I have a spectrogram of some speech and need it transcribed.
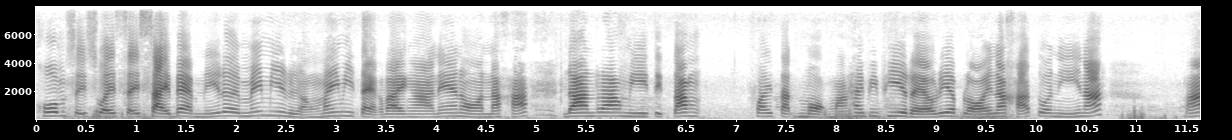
โคมสวยๆใสๆแบบนี้เลย ไม่มีเหลืองไม่มีแตกรายงานแน่นอนนะคะ ด้านล่างมีติดตั้งไฟตัดหมอกมาให้พี่ๆแล้วเรียบร้อยนะคะ ตัวนี้นะ มา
